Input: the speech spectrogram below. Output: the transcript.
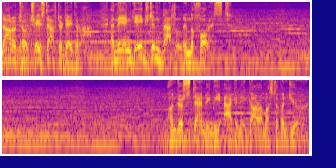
Naruto chased after Deidara, and they engaged in battle in the forest. Understanding the agony Gaara must have endured,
